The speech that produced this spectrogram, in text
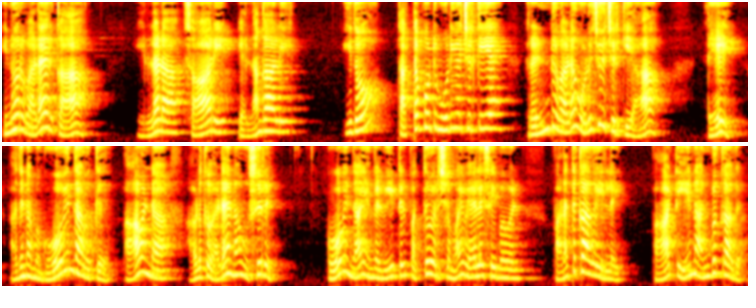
இன்னொரு வடை இருக்கா? இல்லடா சாரி எல்லாம் காலி. இதோ தட்டை போட்டு மூடி வச்சிருக்கியே. ரெண்டு வடை ஒளிச்சு வச்சிருக்கியா? டேய் அது நம்ம கோவிந்தாவுக்கு. பாவண்டா அவளுக்கு வடைனா உசுறு. கோவிந்தா எங்கள் வீட்டில் பத்து வருஷமாய் வேலை செய்பவள். பணத்துக்காக இல்லை பாட்டியின் அன்புக்காக.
